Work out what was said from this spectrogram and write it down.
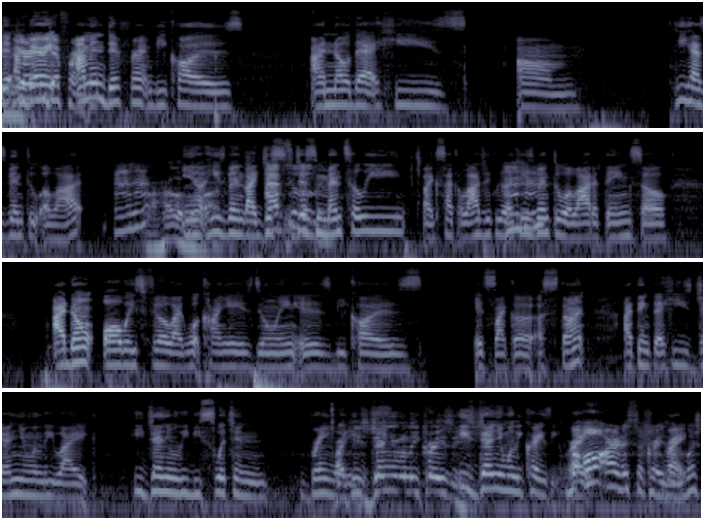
you. I'm very. indifferent. I'm indifferent because I know that he's um he has been through a lot. Mhm. A hell of a You know, lot. he's been like just just mentally, like psychologically, like he's Mhm. been through a lot of things. So I don't always feel like what Kanye is doing is because it's like a, a stunt. I think that he's genuinely like he genuinely be switching brainwaves. like he's genuinely crazy. he's genuinely crazy, But right? all artists are crazy. Right. What's,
